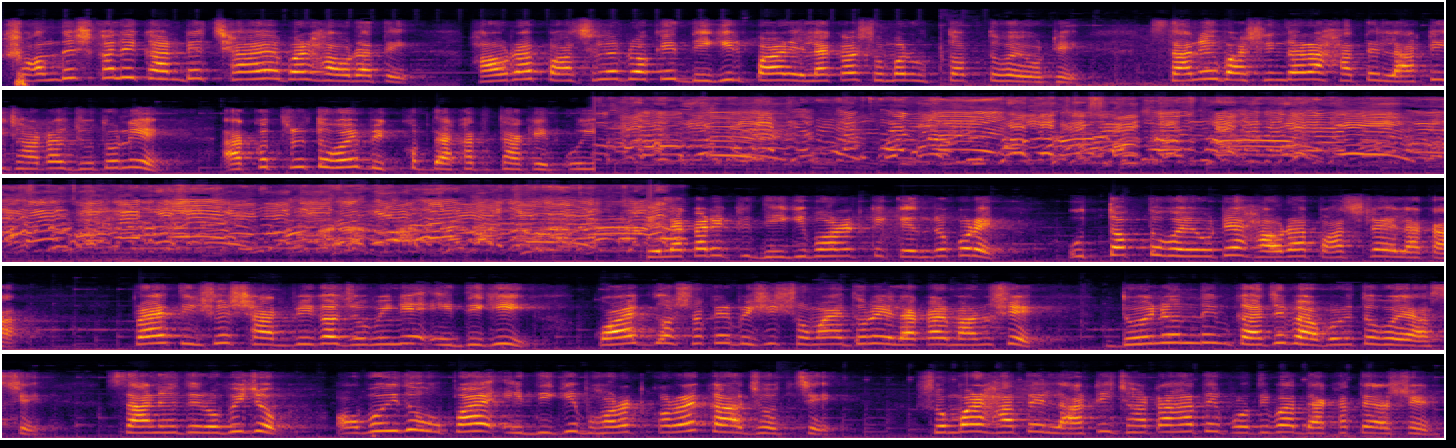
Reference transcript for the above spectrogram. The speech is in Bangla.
সন্দেশখালী কাণ্ডের ছায়া এবার হাওড়াতে। হাওড়া পাঁচলা ব্লকে দিঘির পাড় এলাকা সোমবার উত্তপ্ত হয়ে ওঠে। স্থানীয় বাসিন্দারা হাতে লাঠি, ঝাঁটা, জুতো নিয়ে একত্রিত হয়ে বিক্ষোভ দেখাতে থাকেন। ওই এলাকার একটি দিঘি ভরাটকে কেন্দ্র করে উত্তপ্ত হয়ে ওঠে হাওড়া পাঁচলা এলাকা। প্রায় তিনশো ষাট বিঘা জমি নিয়ে এই দিঘি কয়েক দশকের বেশি সময় ধরে এলাকার মানুষে দৈনন্দিন কাজে ব্যবহৃত হয়ে আসছে। স্থানীয়দের অভিযোগ, অবৈধ উপায়ে এই দিঘি ভরাট করার কাজ হচ্ছে। সোমবার হাতে লাঠি ঝাঁটা হাতে প্রতিবাদ দেখাতে আসেন।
